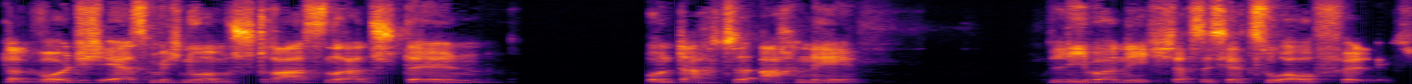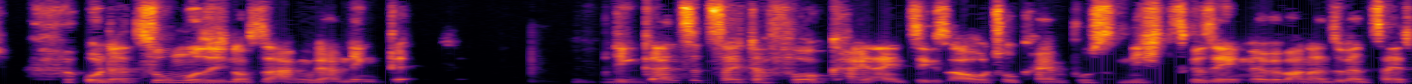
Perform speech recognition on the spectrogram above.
Dann wollte ich erst mich nur am Straßenrand stellen und dachte, ach nee, lieber nicht, das ist ja zu auffällig. Und dazu muss ich noch sagen, wir haben den, die ganze Zeit davor kein einziges Auto, kein Bus, nichts gesehen. ne? Wir waren also die ganze Zeit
